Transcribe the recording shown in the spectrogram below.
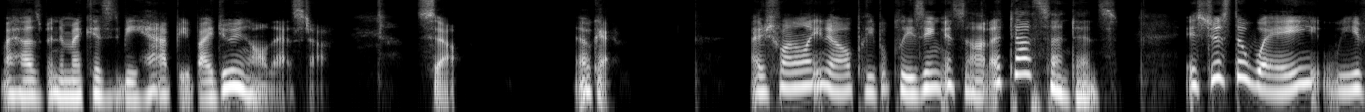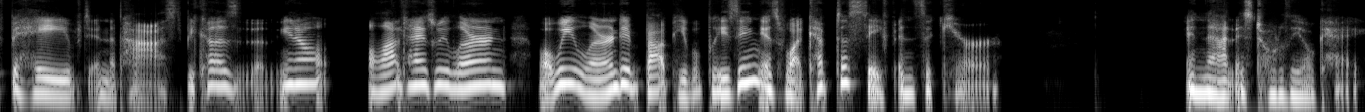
my husband and my kids to be happy by doing all that stuff. So, okay. I just want to let you know people pleasing is not a death sentence. It's just the way we've behaved in the past because, uh, you know, a lot of times we learn what we learned about people pleasing is what kept us safe and secure. And that is totally okay.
